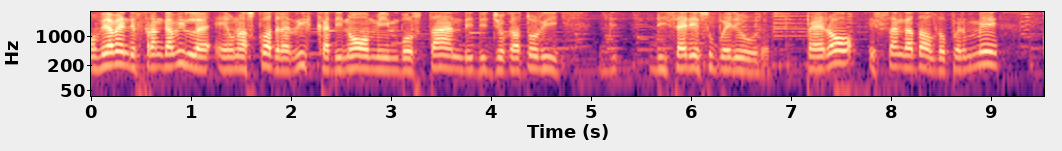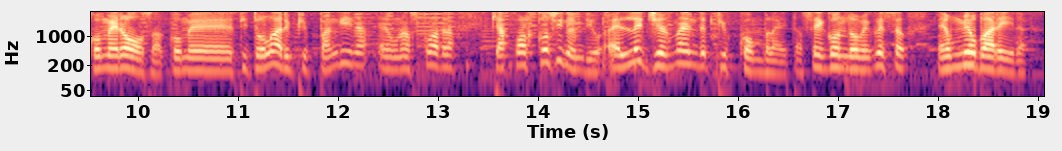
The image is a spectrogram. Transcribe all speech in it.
Ovviamente il Francavilla è una squadra ricca di nomi importanti, di giocatori di, di serie superiore. Però il San Cataldo per me, come rosa, come titolare più panchina, è una squadra che ha qualcosina in più, è leggermente più completa. Secondo me, questo è un mio parere.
